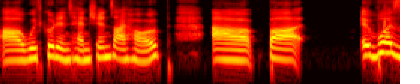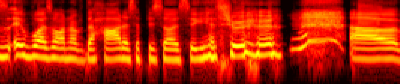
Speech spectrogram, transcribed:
uh with good intentions, I hope. Uh but it was it was one of the hardest episodes to get through. uh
